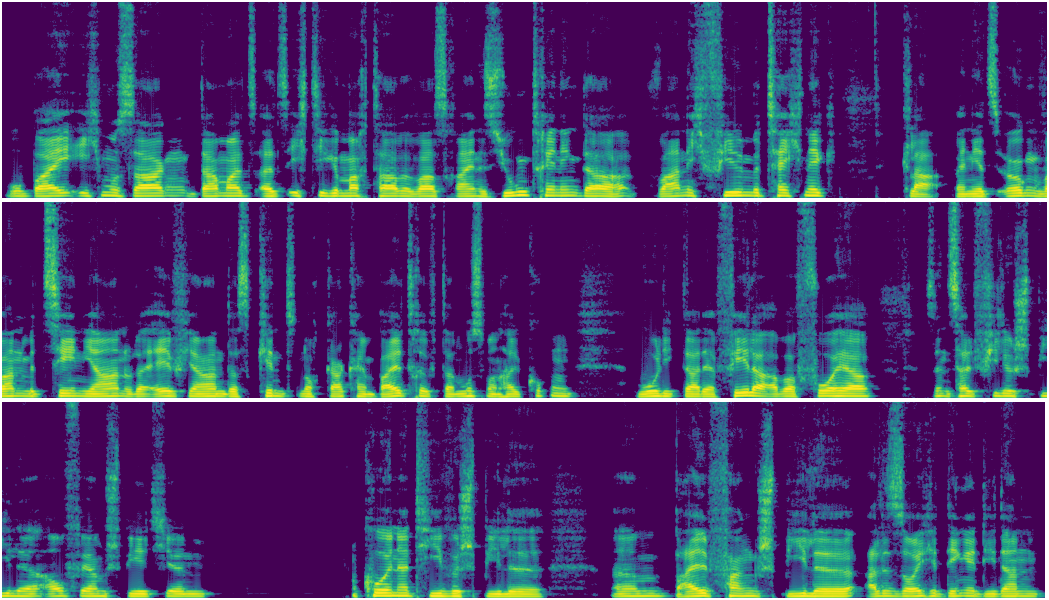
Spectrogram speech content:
Wobei ich muss sagen, damals, als ich die gemacht habe, war es reines Jugendtraining. Da war nicht viel mit Technik. Klar, wenn jetzt irgendwann mit zehn Jahren oder elf Jahren das Kind noch gar keinen Ball trifft, dann muss man halt gucken, wo liegt da der Fehler. Aber vorher sind es halt viele Spiele, Aufwärmspielchen, koordinative Spiele, ähm, Ballfangspiele, alle solche Dinge, die dann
